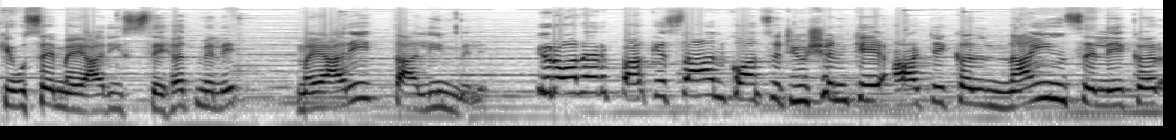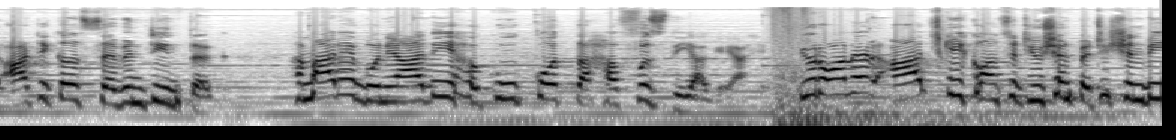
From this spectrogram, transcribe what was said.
कि उसे मयारी सेहत मिले मयारी तालीम मिले। योर ऑनर पाकिस्तान कॉन्स्टिट्यूशन के आर्टिकल 9 से लेकर आर्टिकल 17 तक हमारे बुनियादी हकूक को तहफ़ दिया गया है। योर ऑनर आज की कॉन्स्टिट्यूशन पिटिशन भी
